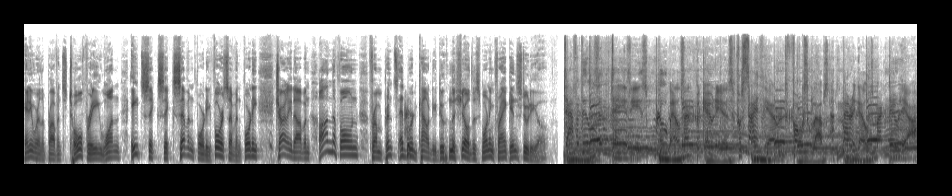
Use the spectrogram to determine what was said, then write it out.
Anywhere in the province, toll free 1 866 744 740 Charlie Dobbin on the phone from Prince Edward County doing the show this morning. Frank in studio. Daffodils and daisies, bluebells and begonias, forsythia and foxgloves, marigolds, magnolia,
